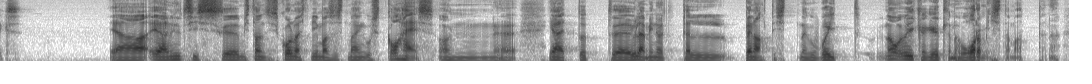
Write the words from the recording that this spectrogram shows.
eks. ja, ja nüüd siis, mis ta on siis, kolmest viimasest mängust kahes on äh, jäetud äh, üleminutitel penaltist nagu võit, no ikkagi ütleme vormistamata, noh.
